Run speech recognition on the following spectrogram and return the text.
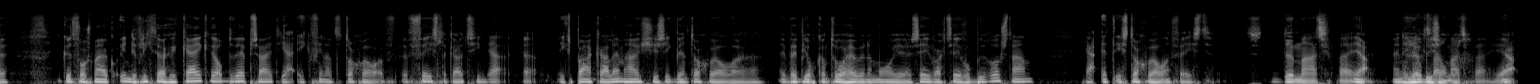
je kunt volgens mij ook in de vliegtuigen kijken op de website. Ja, ik vind dat er toch wel feestelijk uitzien. Ja, ja. Ik spaar KLM-huisjes. Ik ben toch wel... eh we hebben hier op kantoor hebben we een mooie 787 op bureau staan. Ja, het is toch wel een feest. Is de maatschappij. Ja, en heel bijzonder. luchtvaartmaatschappij, Ja.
